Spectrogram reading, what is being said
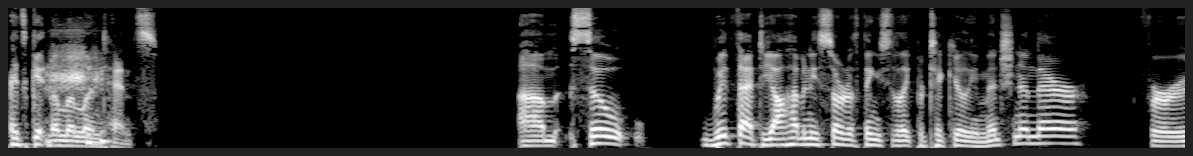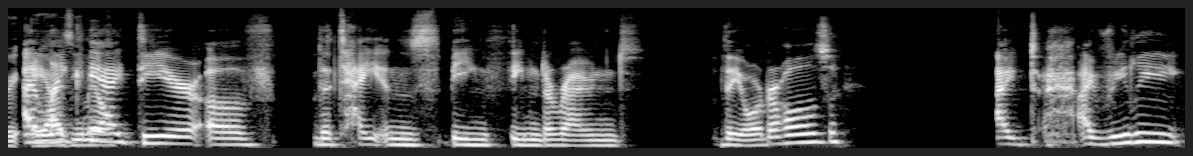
It's getting a little intense. Um, so with that, do y'all have any sort of things to like particularly mention in there for I like email? the idea of the Titans being themed around the order halls. I, I really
